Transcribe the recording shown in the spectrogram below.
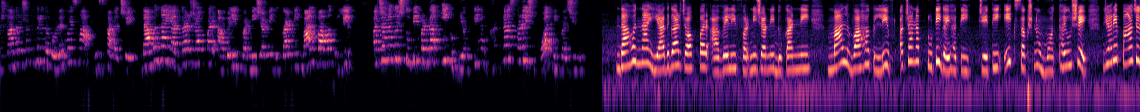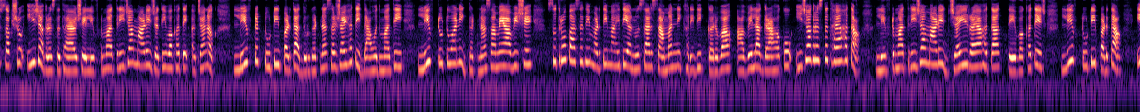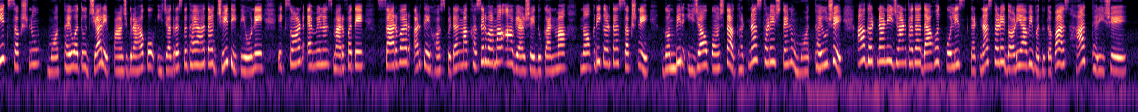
નમસ્કાર દર્શક મિત્રો ધ ગોલ્ડન વોઇસમાં આપનું સ્વાગત છે? દાહોદના યાદગાર ચોક પર આવેલી ફર્નિચરની દુકાનની માલવાહક લિફ્ટ અચાનક જ તૂટી પડતા એક વ્યક્તિનું ઘટના સ્થળે જ મોત નીપજ્યું. દાહોદના યાદગાર ચોક પર આવેલી ફર્નિચરની દુકાનની માલવાહક લિફ્ટ અચાનક તૂટી ગઈ હતી, જેથી એક શખ્સનું મોત થયું છે. જ્યારે પાંચ શખ્સો ઈજાગ્રસ્ત થયા છે, લિફ્ટમાં ત્રીજા માળે જતી વખતે અચાનક લિફ્ટ તૂટી પડતા દુર્ઘટના સર્જાઈ હતી. દાહોદમાંથી લિફ્ટ તૂટવાની ઘટના સામે આવી છે. સૂત્રો પાસેથી મળતી માહિતી અનુસાર સામાનની ખરીદી કરવા આવેલા ગ્રાહકો ઈજાગ્રસ્ત થયા હતા. લિફ્ટમાં ત્રીજા માળે જઈ રહ્યા હતા તે વખતે જ લિફ્ટ તૂટી પડતા એક શખ્સનું મોત થયું હતું જ્યારે પાંચ ગ્રાહકો ઈજાગ્રસ્ત થયા હતા, જેથી તેઓને એકસો આઠ એમ્બ્યુલન્સ મારફતે સારવાર અર્થે હોસ્પિટલમાં ખસેડવામાં આવ્યા છે. દુકાનમાં નોકરી કરતા શખ્સને ગંભીર ઈજાઓ પહોંચતા ઘટના સ્થળે જ તેનું મોત થયું છે. આ ઘટનાની જાણ થતાં દાહોદ પોલીસ ઘટના સ્થળે દોડી આવી. વધુ તપાસ હાથ ધરી છે.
